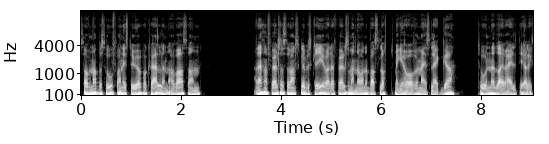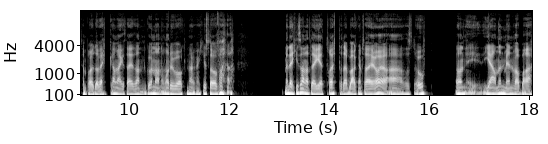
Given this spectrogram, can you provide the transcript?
sovna på sofaen i stua på kvelden og var sånn ja, Det er en sånn følelse som er vanskelig å beskrive, det føles som at noen har bare slått meg i hodet med ei slegge. Tone drev hele tida og liksom prøvde å vekke meg og si sånn Gunnar, nå må du våkne, jeg kan ikke sove her. Men det er ikke sånn at jeg er trøtt og jeg bare kan si å ja, så stå opp. Sånn, hjernen min var bare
